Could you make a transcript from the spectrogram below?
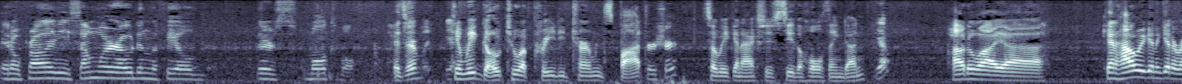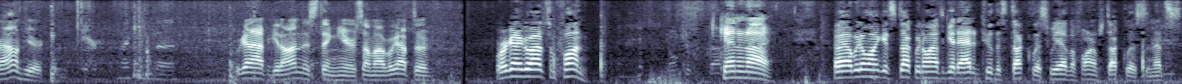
it'll probably be somewhere out in the field. There's multiple is there? Yeah. Can we go to a predetermined spot for sure. so we can actually see the whole thing done? Yep. How do I, uh, Ken, how are we gonna get around here? Here, I can. Uh, We're gonna have to get on this thing here somehow. We're gonna have to. We're gonna go have some fun. Ken and I. Uh, we don't want to get stuck. We don't have to get added to the stuck list. We have a farm stuck list, and that's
